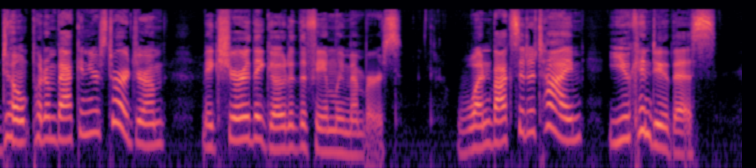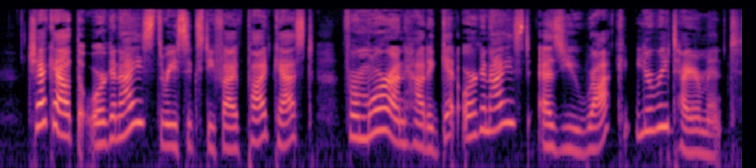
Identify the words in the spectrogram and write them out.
don't put them back in your storage room. Make sure they go to the family members. One box at a time, you can do this. Check out the Organize 365 podcast for more on how to get organized as you rock your retirement.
